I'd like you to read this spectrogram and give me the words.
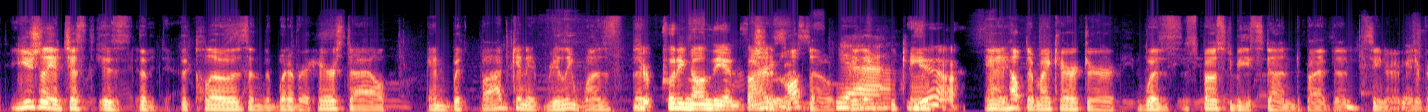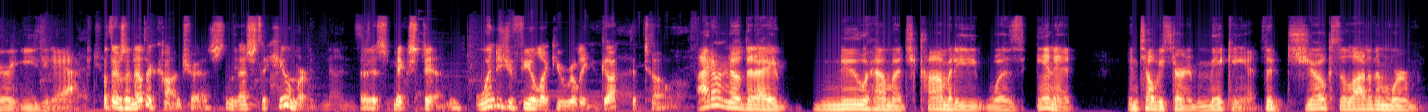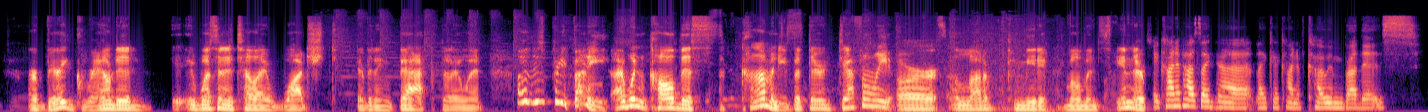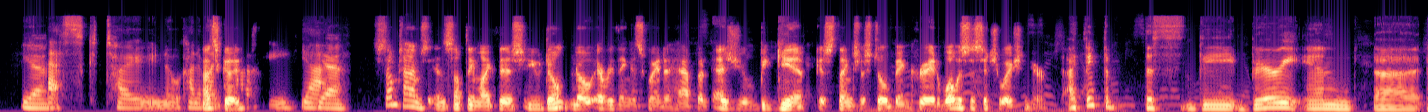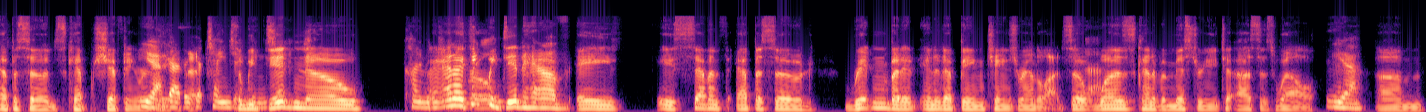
usually it just is the the clothes and the whatever hairstyle and with bodkin it really was the You're putting on the environment. also really Yeah. became Yeah. And it helped that my character was supposed to be stunned by the scenery it made it very easy to act But there's another contrast, and that's the humor that is mixed in. When did you feel like you really got the tone? I don't know that I knew how much comedy was in it until we started making it. The jokes, a lot of them were are very grounded. It wasn't until I watched everything back that I went, "Oh, this is pretty funny." I wouldn't call this a comedy, but there definitely are a lot of comedic moments in there. It kind of has like a like a kind of Coen Brothers Yeah. esque tone, or kind of That's like good. parody. Yeah. Yeah. Sometimes in something like this, you don't know everything that's going to happen as you begin because things are still being created. What was the situation here? I think the this the very end uh episodes kept shifting around. Yeah. a Yeah, they bit. kept changing. So we things did changed. know kind of, a and I think we general- did have a a seventh episode written, but it ended up being changed around a lot. So Yeah. it was kind of a mystery to us as well. Yeah. Um,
